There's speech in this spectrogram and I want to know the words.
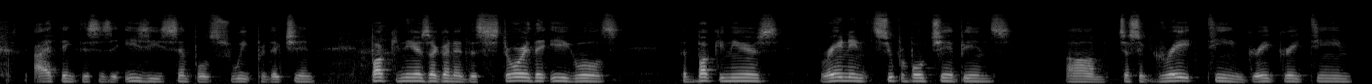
I think this is an easy, simple, sweet prediction. Buccaneers are going to destroy the Eagles. The Buccaneers, reigning Super Bowl champions, um, just a great team, great, great team.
